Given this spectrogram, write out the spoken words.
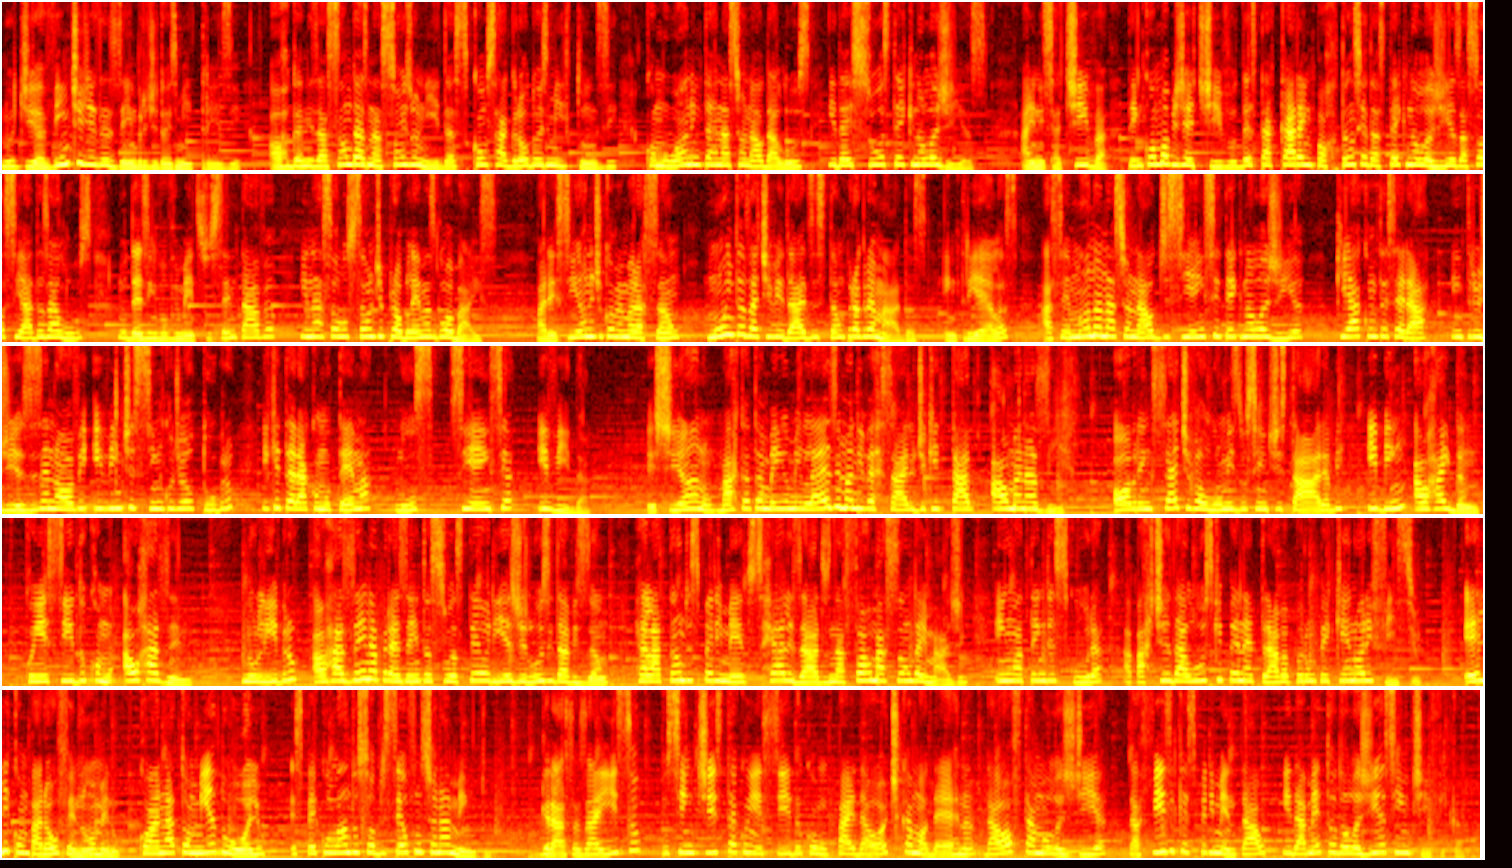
No dia 20 de dezembro de 2013, a Organização das Nações Unidas consagrou 2015 como o Ano Internacional da Luz e das suas tecnologias. A iniciativa tem como objetivo destacar a importância das tecnologias associadas à luz no desenvolvimento sustentável e na solução de problemas globais. Para esse ano de comemoração, muitas atividades estão programadas, entre elas a Semana Nacional de Ciência e Tecnologia, que acontecerá entre os dias 19 e 25 de outubro e que terá como tema Luz, Ciência e Vida. Este ano marca também o milésimo aniversário de Kitab al-Manazir, obra em sete volumes do cientista árabe Ibn al-Haydan, conhecido como Al-Hazen. No livro, Al-Hazen apresenta suas teorias de luz e da visão, relatando experimentos realizados na formação da imagem em uma tenda escura a partir da luz que penetrava por um pequeno orifício. Ele comparou o fenômeno com a anatomia do olho, especulando sobre seu funcionamento. Graças a isso, o cientista é conhecido como pai da ótica moderna, da oftalmologia, da física experimental e da metodologia científica.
